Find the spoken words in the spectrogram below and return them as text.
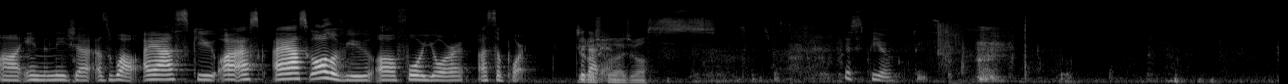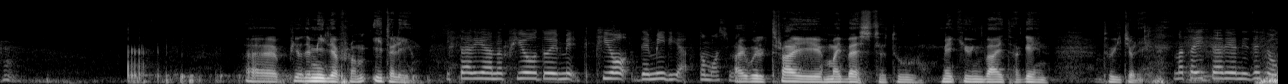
uh, Indonesia as well. I ask you, I ask, I ask all of you uh, for your support to that end. Yes, Pio, please. Uh, Pio De Miglia from Italy. イタリアのピオデミピオデミリアと申しま I す。 will try my best to make you invite again to Italy. またイタリアにぜひお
